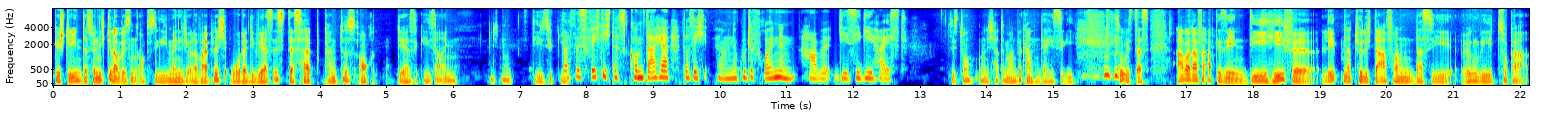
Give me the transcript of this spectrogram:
gestehen, dass wir nicht genau wissen, ob sie männlich oder weiblich oder divers ist. Deshalb könnte es auch der Sigi sein. Nicht nur die Sigi. Das ist richtig. Das kommt daher, dass ich ähm, eine gute Freundin habe, die Sigi heißt. Siehst du? Und ich hatte mal einen Bekannten, der hieß Sigi. So ist das. Aber davon abgesehen, die Hefe lebt natürlich davon, dass sie irgendwie Zucker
